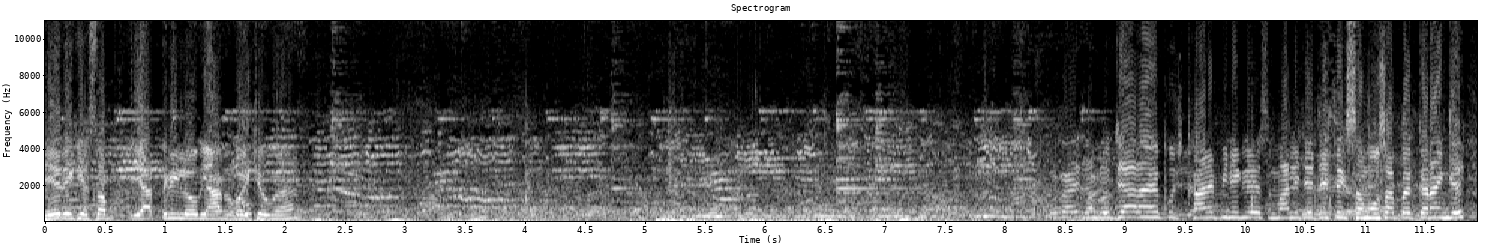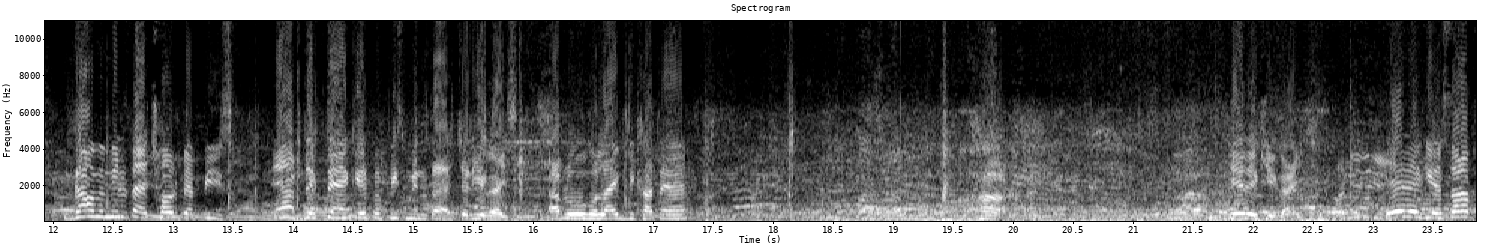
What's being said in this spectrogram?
ये देखिए सब यात्री लोग यहाँ पे बैठे हुए हैं। जा रहे हैं, कुछ खाने पीने के लिए मान लीजिए, जैसे समोसा पैक कराएँगे। गाँव में मिलता है छः रुपये पीस। यहाँ पे देखते हैं कि रुपये पीस मिलता है। चलिए गाइस आप लोगों को लाइव दिखाते हैं। हाँ। ये देखिए गाइस ये देखिए, सब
